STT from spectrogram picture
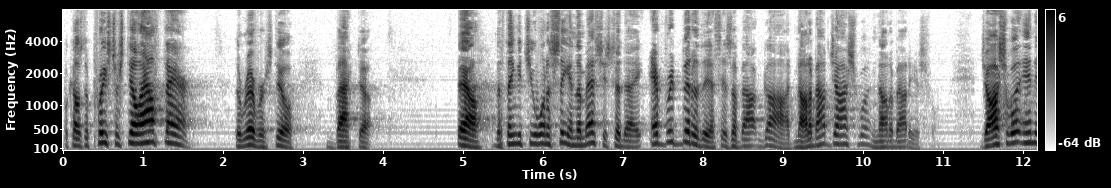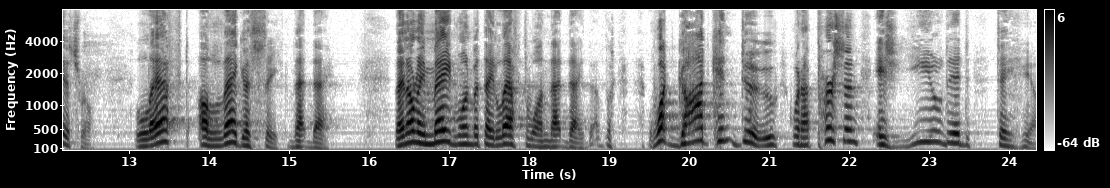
because the priests are still out there. The river is still backed up. Now, the thing that you want to see in the message today, every bit of this is about God, not about Joshua, not about Israel. Joshua and Israel left a legacy that day. They not only made one, but they left one that day. What God can do when a person is yielded to Him.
